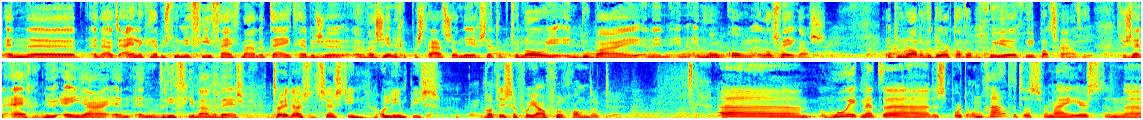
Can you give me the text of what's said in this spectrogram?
En, eh, en uiteindelijk hebben ze toen in vier, vijf maanden tijd... hebben ze een waanzinnige prestatie al neergezet op toernooien in Dubai en in, in, in Hongkong en Las Vegas. En toen hadden we door dat we op het goede, goede pad zaten. Dus we zijn eigenlijk nu één jaar en, en drie, vier maanden bezig. 2016, Olympisch. Wat is er voor jou veranderd? Eh, hoe ik met eh, de sport omga. Het was voor mij eerst een, eh,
